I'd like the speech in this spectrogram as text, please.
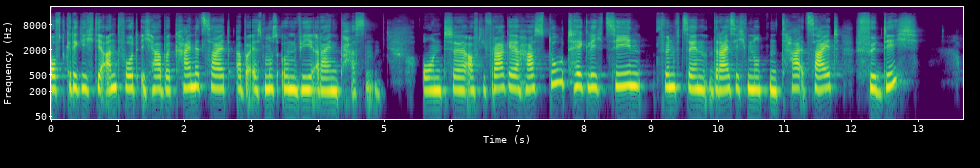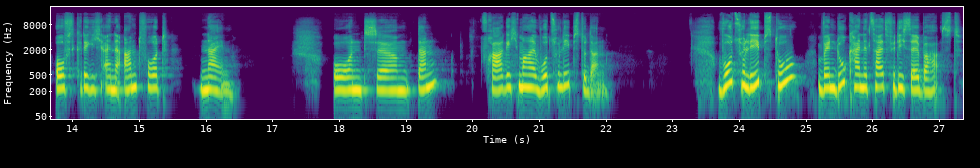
Oft kriege ich die Antwort, ich habe keine Zeit, aber es muss irgendwie reinpassen. Und äh, auf die Frage, hast du täglich 10, 15, 30 Minuten Zeit für dich? Oft kriege ich eine Antwort, nein. Und ähm, dann frage ich mal, wozu lebst du dann? Wozu lebst du, wenn du keine Zeit für dich selber hast?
